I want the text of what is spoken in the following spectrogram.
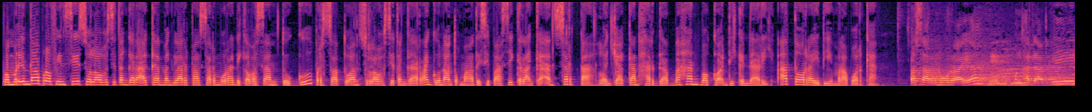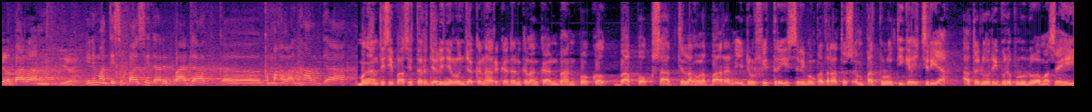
Pemerintah Provinsi Sulawesi Tenggara akan menggelar pasar murah di kawasan Tugu, Persatuan Sulawesi Tenggara guna untuk mengantisipasi kelangkaan serta lonjakan harga bahan pokok di Kendari atau Raidi melaporkan pasar murah ya hmm. menghadapi lebaran. Yeah. Ini mengantisipasi daripada ke kemahalan harga. Mengantisipasi terjadinya lonjakan harga dan kelangkaan bahan pokok, Bapok saat jelang lebaran Idul Fitri 1443 Hijriah atau 2022 Masehi,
